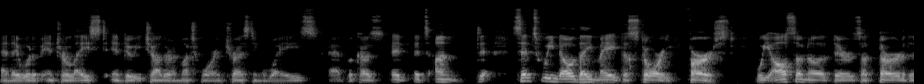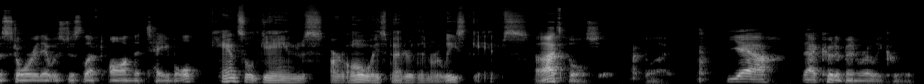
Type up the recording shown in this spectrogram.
and they would have interlaced into each other in much more interesting ways uh, because it, it's un since we know they made the story first we also know that there's a third of the story that was just left on the table canceled games are always better than released games. Uh, that's bullshit but yeah that could have been really cool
